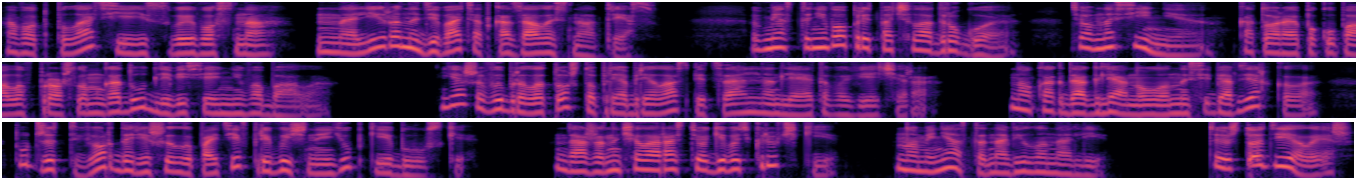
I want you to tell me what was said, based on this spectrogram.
А вот платье из своего сна Налира надевать отказалась наотрез. Вместо него предпочла другое, темно синее которое покупала в прошлом году для весеннего бала. Я же выбрала то, что приобрела специально для этого вечера. Но когда глянула на себя в зеркало, тут же твердо решила пойти в привычные юбки и блузки. Даже начала расстёгивать крючки, но меня остановила Нали. «Ты что делаешь?»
